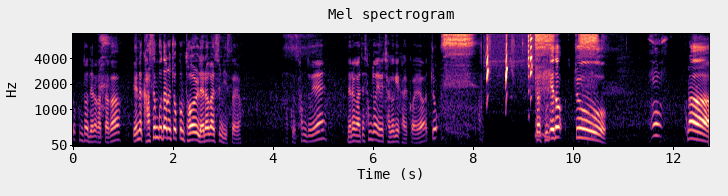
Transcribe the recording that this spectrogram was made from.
조금 더 내려갔다가 얘는 가슴보다는 조금 덜 내려갈 수는 있어요. 그 삼두에 내려갈 때 삼두가 여기 자극이 갈 거예요. 쭉. 자, 두 개 더. 쭉. 하나.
